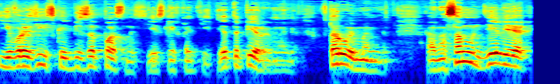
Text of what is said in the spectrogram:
евразийской безопасности, если хотите. Это первый момент. Второй момент. А на самом деле,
